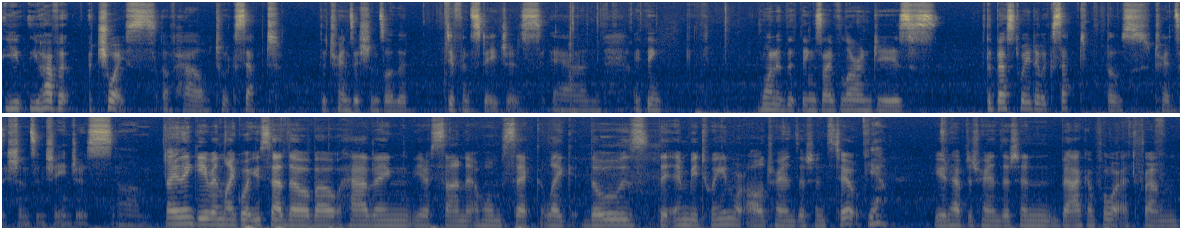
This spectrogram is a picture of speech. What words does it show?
you, you have a, a choice of how to accept the transitions or the different stages. And I think one of the things I've learned is the best way to accept those transitions and changes. Um, I think even like what you said though about having your son at home sick, like those the in between were all transitions too. yeah. You'd have to transition back and forth from.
